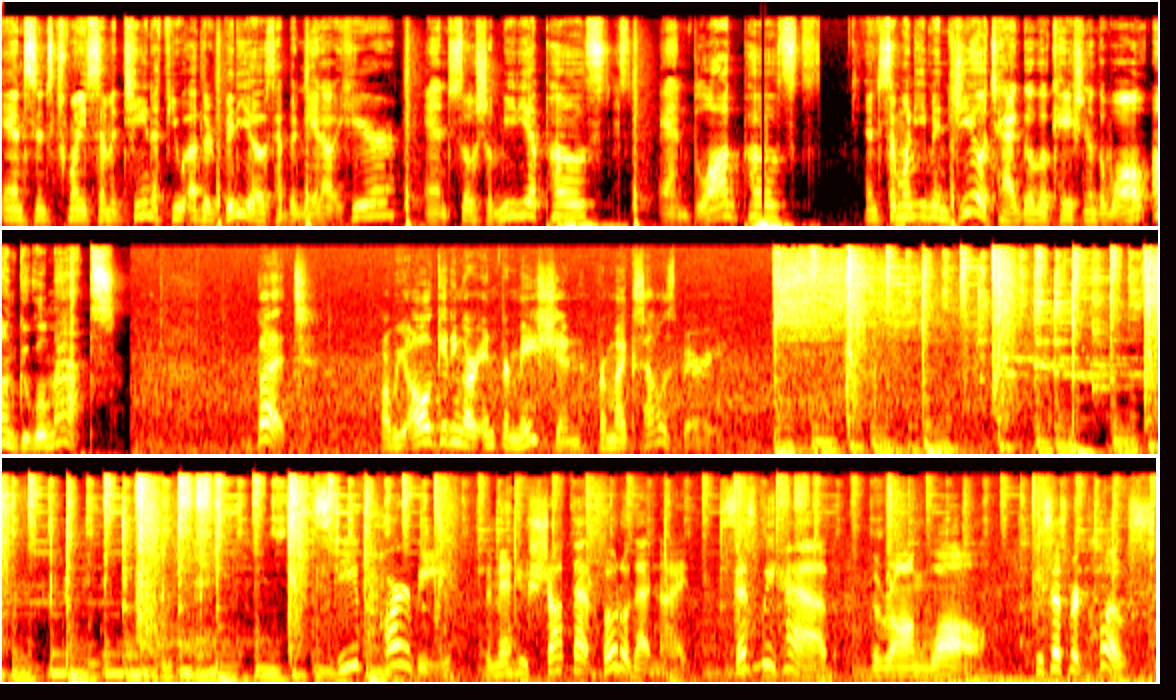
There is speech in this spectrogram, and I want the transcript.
And since 2017, a few other videos have been made out here, and social media posts, and blog posts, and someone even geotagged the location of the wall on Google Maps. But, are we all getting our information from Mike Salisbury? Steve Harvey, the man who shot that photo that night, says we have the wrong wall. He says we're close,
